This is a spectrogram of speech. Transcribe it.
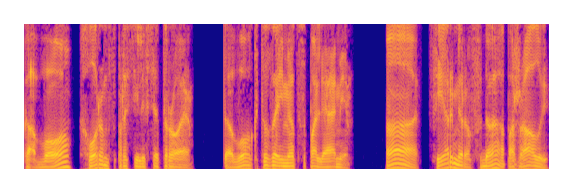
«Кого?» — хором спросили все трое. «Того, кто займется полями». «А, фермеров, да, пожалуй».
